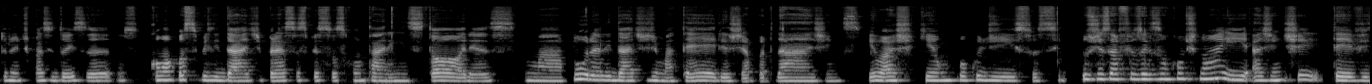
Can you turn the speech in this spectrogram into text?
durante quase dois anos, como a possibilidade para essas pessoas contarem histórias, uma pluralidade de matérias, de abordagens. Eu acho que é um pouco disso, assim. Os desafios, eles vão continuar aí. A gente teve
